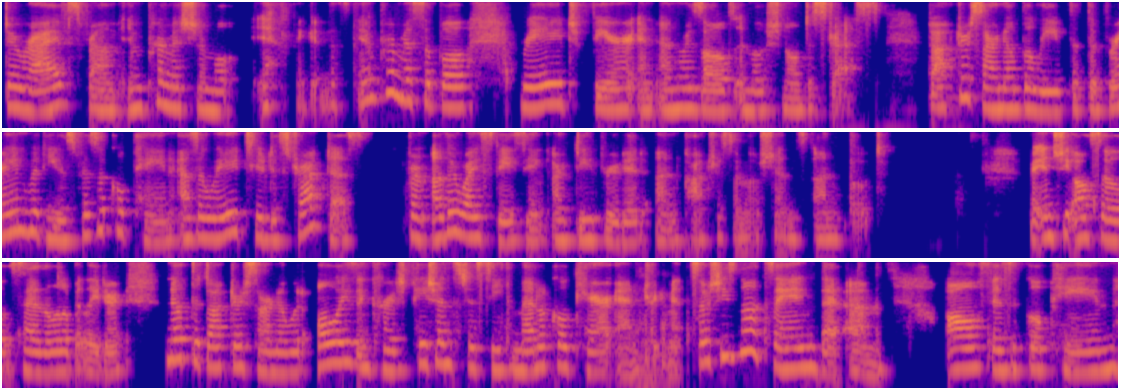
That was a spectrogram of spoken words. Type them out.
derives from impermissible, my goodness, impermissible rage, fear, and unresolved emotional distress. Dr. Sarno believed that the brain would use physical pain as a way to distract us from otherwise facing our deep rooted unconscious emotions, unquote. Right, and she also says a little bit later note that Dr. Sarno would always encourage patients to seek medical care and treatment. So she's not saying that um, all physical pain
